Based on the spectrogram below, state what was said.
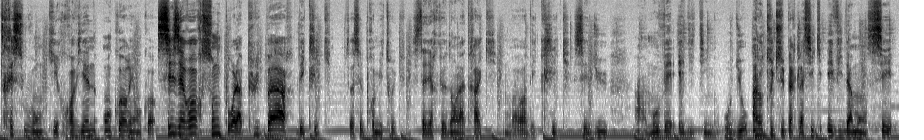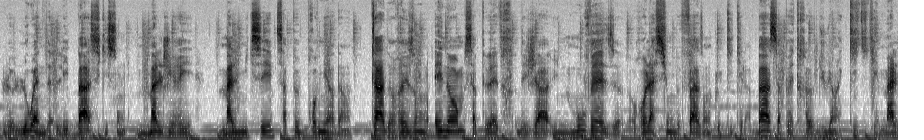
très souvent, qui reviennent encore et encore. Ces erreurs sont pour la plupart des clics. Ça, c'est le premier truc. C'est-à-dire que dans la track, on va avoir des clics. C'est dû à un mauvais editing audio. Un autre truc super classique, évidemment, c'est le low-end, les basses qui sont mal gérées, mal mixées. Ça peut provenir d'un tas de raisons énormes. Ça peut être déjà une mauvaise relation de phase entre le kick et la basse. Ça peut être dû à un kick qui est mal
